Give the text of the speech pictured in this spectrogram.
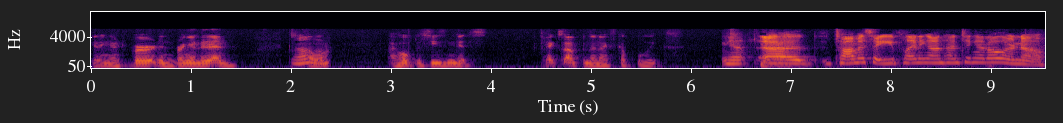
getting a bird and bringing it in. Oh, I hope the season gets picks up in the next couple of weeks. yeah. Uh, Thomas, are you planning on hunting at all or no?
